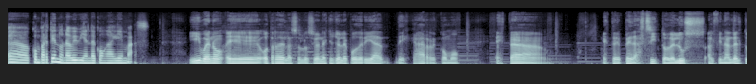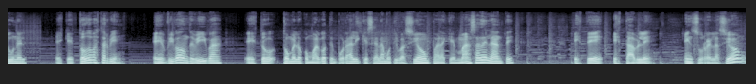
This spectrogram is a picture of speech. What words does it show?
ah, compartiendo una vivienda con alguien más. Y bueno, eh, otra de las soluciones que yo le podría dejar como esta, este pedacito de luz al final del túnel es que todo va a estar bien. Eh, viva donde viva, esto tómelo como algo temporal y que sea la motivación para que más adelante esté estable en su relación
